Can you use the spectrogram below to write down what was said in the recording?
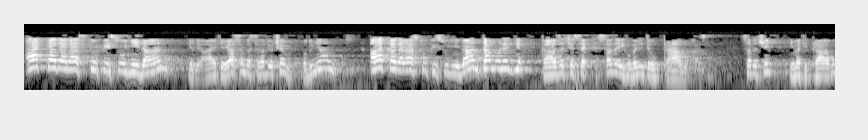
A kada nastupi sudnji dan, jer je ajet je jasan da se radi o čemu? O Dunjalku. A kada nastupi sudnji dan, tamo negdje, kazat će se, e, sada ih uvedite u pravu kaznu. Sada će imati pravu,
